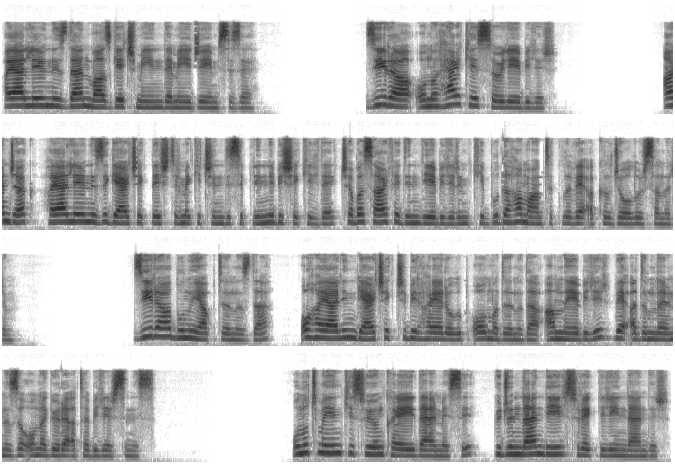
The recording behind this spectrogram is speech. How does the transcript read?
Hayallerinizden vazgeçmeyin demeyeceğim size. Zira onu herkes söyleyebilir. Ancak hayallerinizi gerçekleştirmek için disiplinli bir şekilde çaba sarf edin diyebilirim ki bu daha mantıklı ve akılcı olur sanırım. Zira bunu yaptığınızda o hayalin gerçekçi bir hayal olup olmadığını da anlayabilir ve adımlarınızı ona göre atabilirsiniz. Unutmayın ki suyun kayayı delmesi, gücünden değil sürekliliğindendir.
